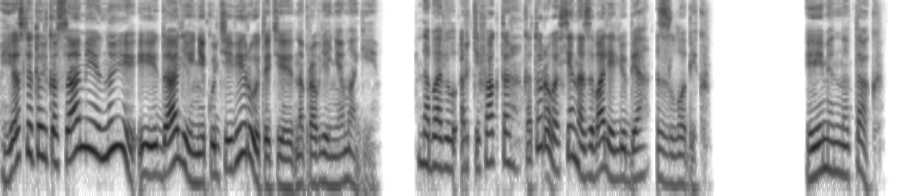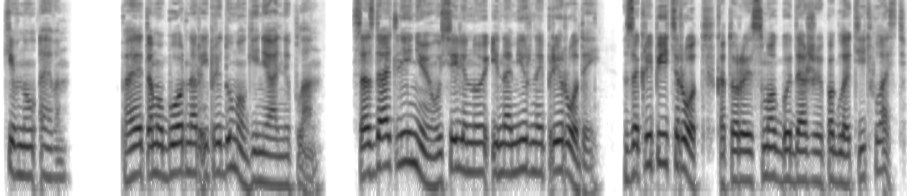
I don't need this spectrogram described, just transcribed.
Если только сами иные и далее не культивируют эти направления магии», добавил артефактор, которого все называли любя Злобик. «Именно так», — кивнул Эван. «Поэтому Борнер и придумал гениальный план. Создать линию, усиленную иномирной природой, закрепить род, который смог бы даже поглотить власть».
